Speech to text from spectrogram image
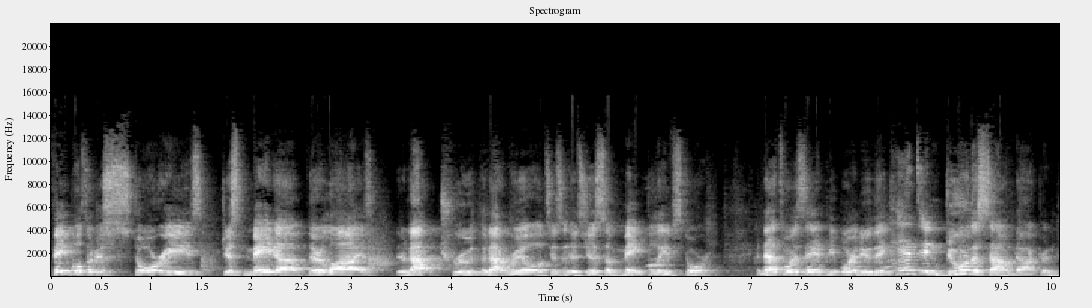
Fables are just stories, just made up, they're lies, they're not truth, they're not real, it's just, it's just a make-believe story. And that's what it's saying people are going to do. They can't endure the sound doctrine.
